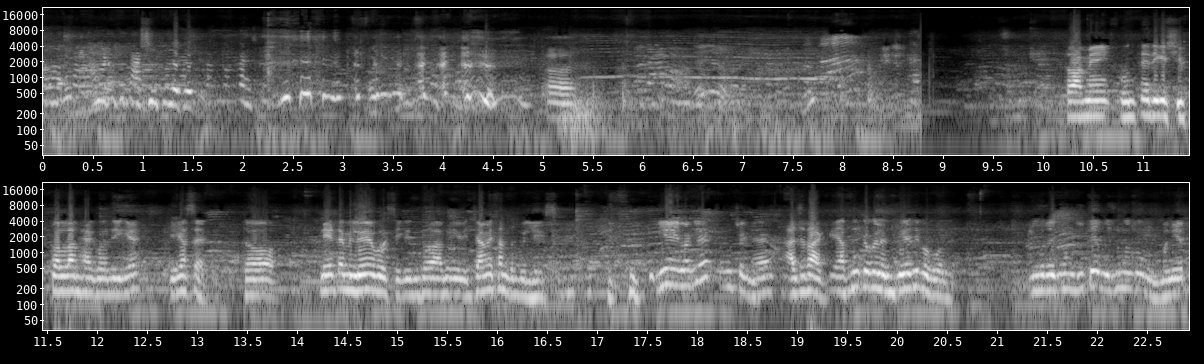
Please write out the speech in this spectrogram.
আমার একটু পার্সেল খুলে দেবে তো আমি উনতে দিকে শিফট করলাম হ্যাঁ ওদিকে ঠিক আছে? তো প্লেট আমি লয়ে পড়ছি কিন্তু আমি জামে শান্ত লিখছি। ইয়ে লাগলে হ্যাঁ, আচ্ছা থাক আপনি তো বললেন দিয়ে দিব বলে। আমরা যখন মানে এত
